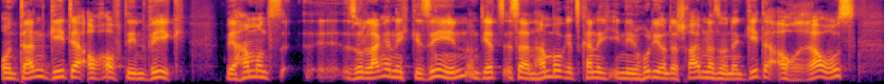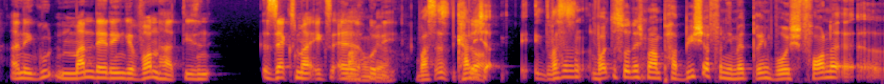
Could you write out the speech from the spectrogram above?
Und dann geht er auch auf den Weg. Wir haben uns äh, so lange nicht gesehen und jetzt ist er in Hamburg, jetzt kann ich ihn den Hoodie unterschreiben lassen. Und dann geht er auch raus an den guten Mann, der den gewonnen hat, diesen 6xL Hoodie. Was ist, kann so. ich, was ist, wolltest du nicht mal ein paar Bücher von dir mitbringen, wo ich vorne äh,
